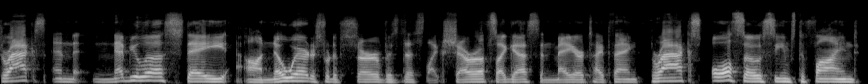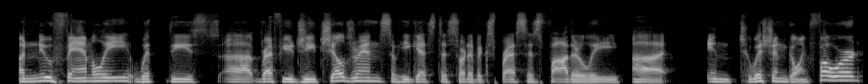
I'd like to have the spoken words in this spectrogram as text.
Drax and Nebula stay on Knowhere to sort of serve as just like sheriffs, I guess, and mayor type thing. Drax also seems to find a new family with these uh, refugee children, so he gets to sort of express his fatherly uh, intuition going forward.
